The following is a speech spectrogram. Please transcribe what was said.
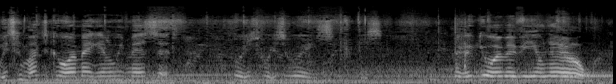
We too much go and make it we missed it. Please, please, please. Please. Make a go and maybe now.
